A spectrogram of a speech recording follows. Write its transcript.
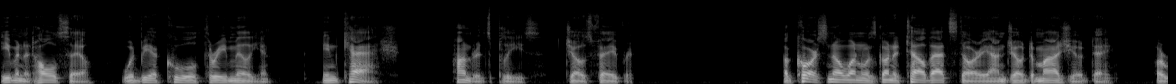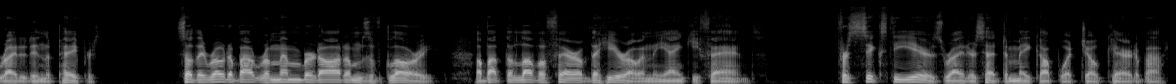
even at wholesale, would be a cool three million. In cash. Hundreds, please. Joe's favorite. Of course, no one was going to tell that story on Joe DiMaggio Day. or write it in the papers. So they wrote about remembered autumns of glory, about the love affair of the hero and the Yankee fans. For 60 years, writers had to make up what Joe cared about.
